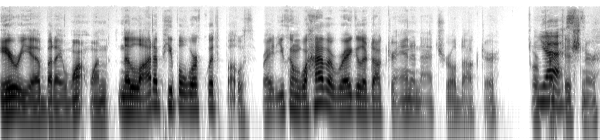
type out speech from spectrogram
area but i want one? And a lot of people work with both right? You can have a regular doctor and a natural doctor or Yes. practitioner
